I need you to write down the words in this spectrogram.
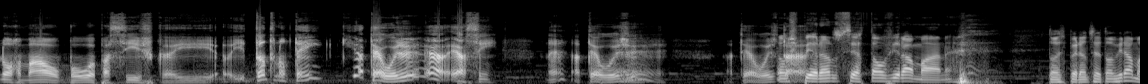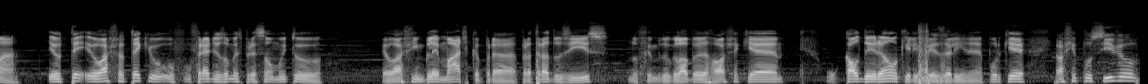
normal, boa, pacífica e, e tanto não tem que até hoje é, é assim, né? Até hoje, até hoje Estão tá- esperando o sertão virar mar, né? Estão esperando o sertão virar mar. Eu, te, eu acho até que o, o Fred usou uma expressão muito, eu acho, emblemática pra traduzir isso no filme do Glauber Rocha, que é o caldeirão que ele fez ali, né? Porque eu acho impossível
